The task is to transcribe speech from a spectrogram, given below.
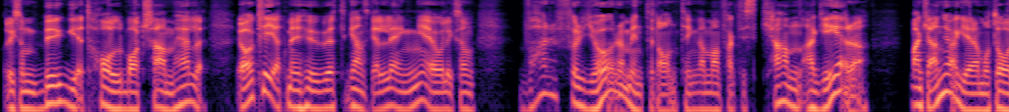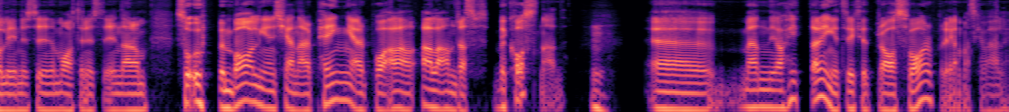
Och liksom bygger ett hållbart samhälle. Jag har kliat mig i huvudet ganska länge och liksom, varför gör de inte någonting när man faktiskt kan agera? Man kan ju agera mot oljeindustrin och matindustrin när de så uppenbarligen tjänar pengar på alla, alla andras bekostnad. Mm. Uh, men jag hittar inget riktigt bra svar på det om man ska vara ärlig.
